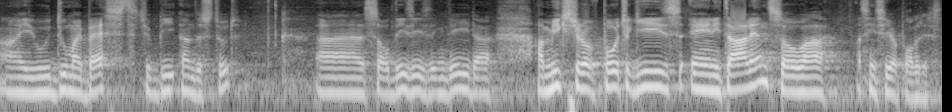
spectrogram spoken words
I will do my best to be understood. Uh, so this is indeed a, a, mixture of Portuguese and Italian, so uh, sincere apologies.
